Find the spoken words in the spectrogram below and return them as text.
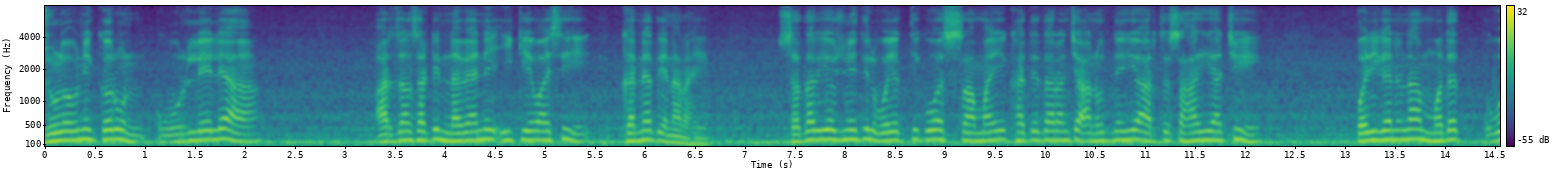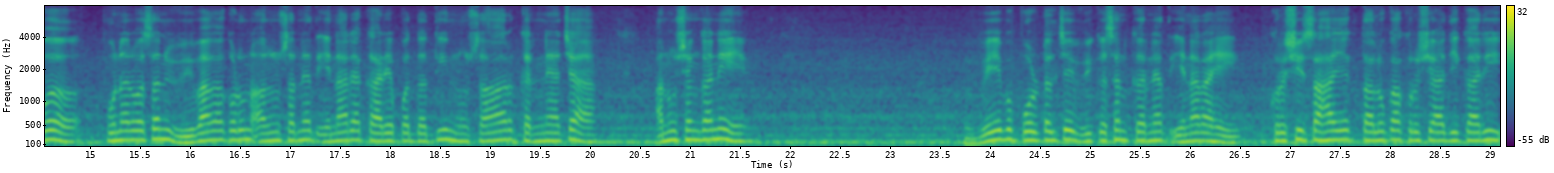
जुळवणी करून उरलेल्या अर्जांसाठी नव्याने ई के वाय सी करण्यात येणार आहे. सदर योजनेतील वैयक्तिक व सामायिक खातेदारांच्या अनुज्ञेय अर्थसहाय्याची परिगणना मदत व पुनर्वसन विभागाकडून अनुसरण्यात येणाऱ्या कार्यपद्धतीनुसार करण्याच्या अनुषंगाने वेब पोर्टलचे विकसन करण्यात येणार आहे. कृषी सहाय्यक तालुका कृषी अधिकारी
